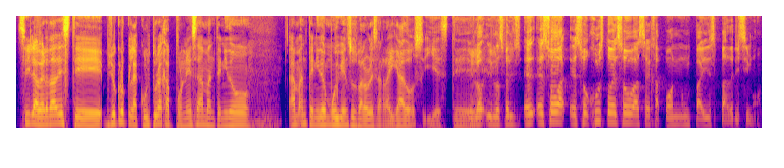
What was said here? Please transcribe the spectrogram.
Sí, la verdad, este, yo creo que la cultura japonesa ha mantenido, ha mantenido muy bien sus valores arraigados y este. Y, lo- y los e- eso, eso, justo eso hace Japón un país padrísimo.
